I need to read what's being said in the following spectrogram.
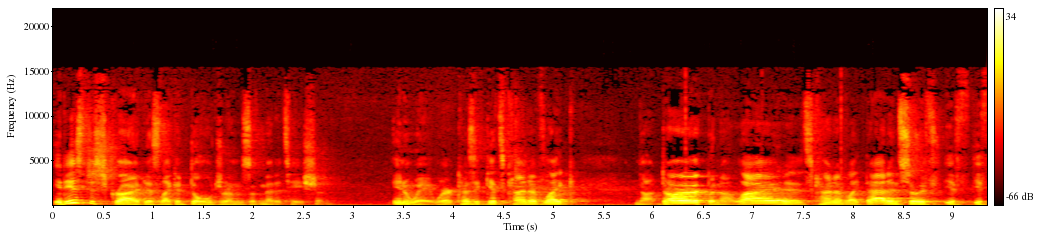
it is described as like a doldrums of meditation, in a way, where because it gets kind of like not dark but not light, it's kind of like that. And so if if if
